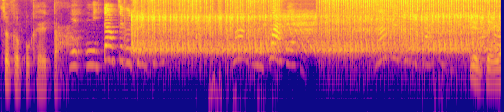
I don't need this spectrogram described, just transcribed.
这个不可以打。你你到这个圈圈，然后你挂着好，然后再可以打变这样。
